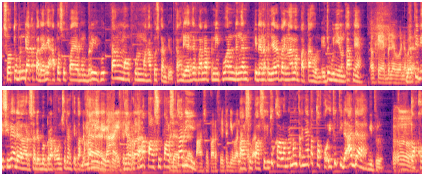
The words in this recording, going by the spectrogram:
suatu benda kepadanya atau supaya memberi hutang maupun menghapuskan piutang diancam karena penipuan dengan pidana penjara paling lama 4 tahun. Itu bunyi lengkapnya. Oke bener-bener berarti di sini ada harus ada beberapa unsur yang kita pahami kayak Nah, gitu. itu yang pertama palsu-palsu tadi. palsu-palsu itu gimana palsu-palsu itu kalau memang ternyata toko itu tidak ada gitu loh coba? Mm-mm. toko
